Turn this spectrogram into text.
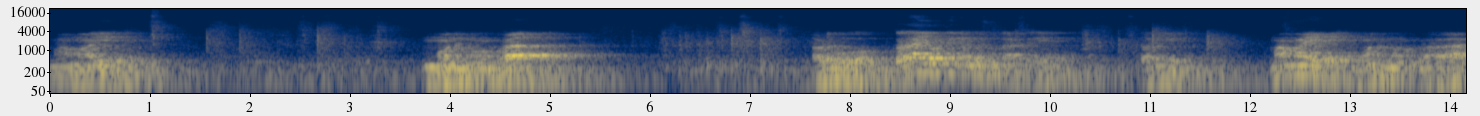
મામા એ મનનો ભાર હળવો કરાયો તેનો શું થશે કર્યો મામાએ મનનો ભાર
